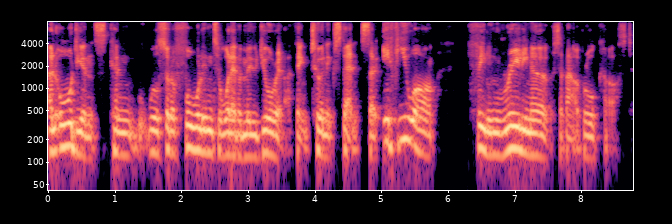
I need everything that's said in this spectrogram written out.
an audience can will sort of fall into whatever mood you're in. I think to an extent. So if you are feeling really nervous about a broadcast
